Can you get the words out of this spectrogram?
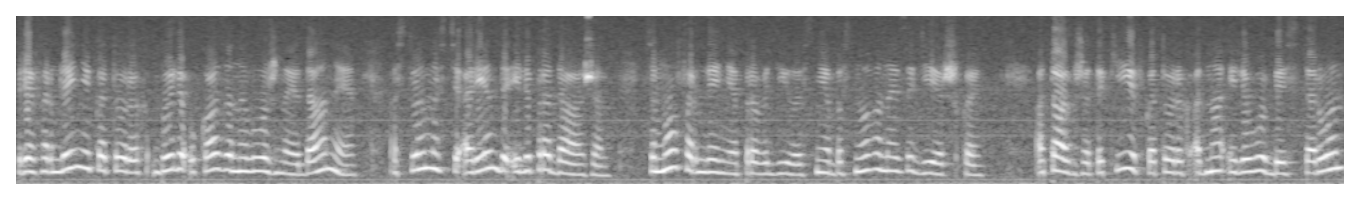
при оформлении которых были указаны ложные данные о стоимости аренды или продажи. Само оформление проводилось с необоснованной задержкой, а также такие, в которых одна или обе из сторон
